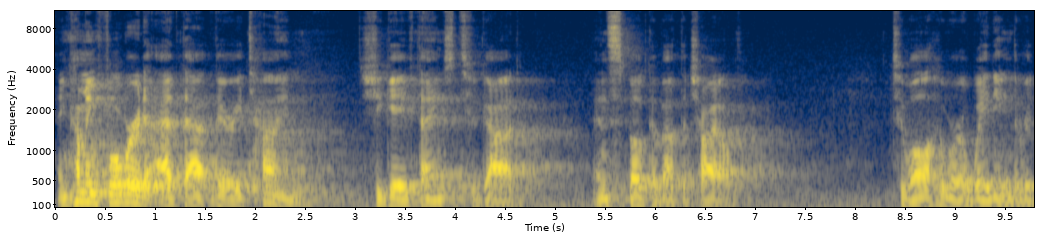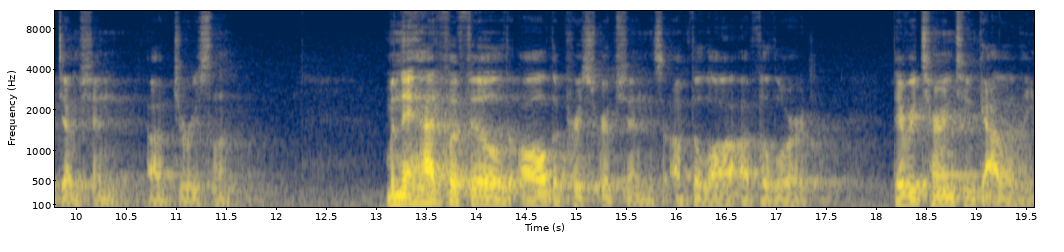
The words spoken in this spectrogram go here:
And coming forward at that very time, she gave thanks to God and spoke about the child to all who were awaiting the redemption of Jerusalem. When they had fulfilled all the prescriptions of the law of the Lord, they returned to Galilee,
